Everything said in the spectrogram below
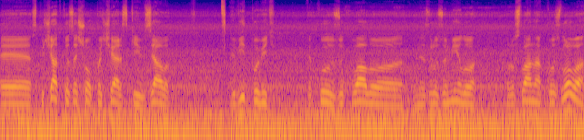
Е, Спочатку зайшов Печерський, взяв відповідь таку зухвалу, незрозумілу Руслана Козлова.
